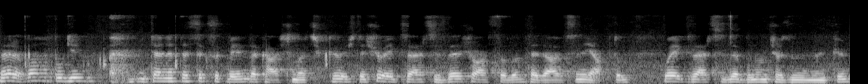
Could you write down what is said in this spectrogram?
Merhaba, bugün internette sık sık benim de karşıma çıkıyor. İşte şu egzersizde şu hastalığın tedavisini yaptım. Bu egzersizde bunun çözümü mümkün.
